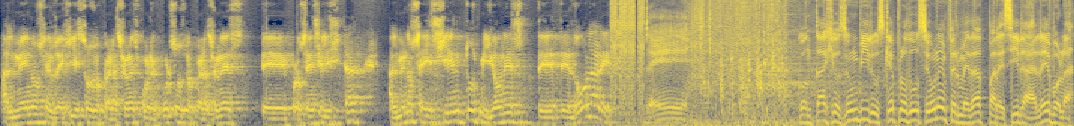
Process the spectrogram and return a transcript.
al menos en registros de operaciones con recursos de operaciones de procedencia ilícita, al menos 600 millones de dólares. Contagios de un virus que produce una enfermedad parecida al ébola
